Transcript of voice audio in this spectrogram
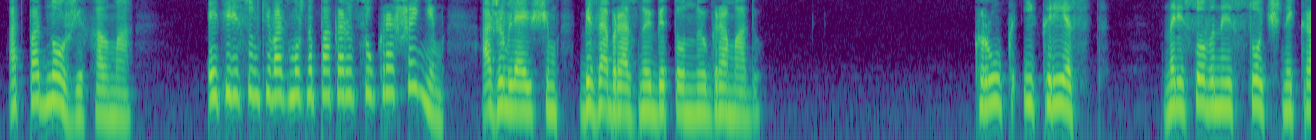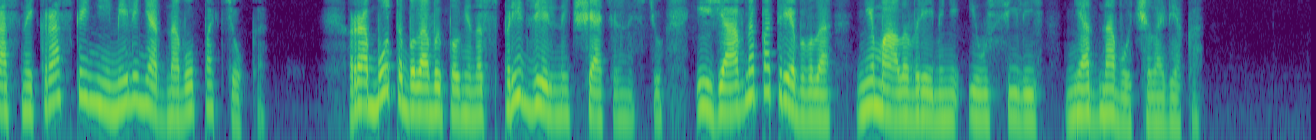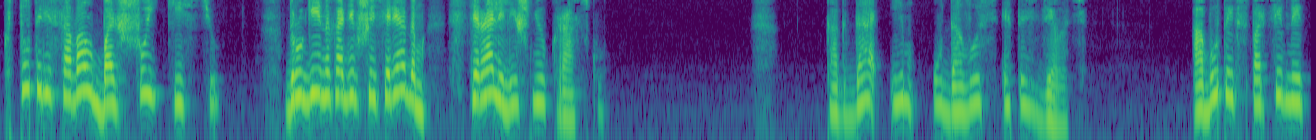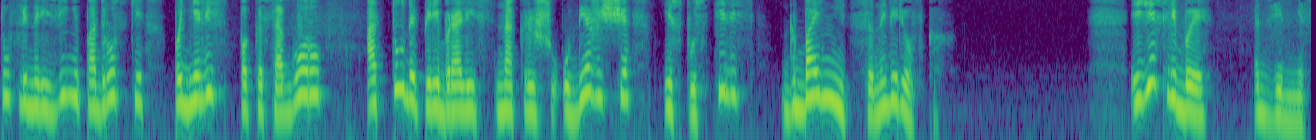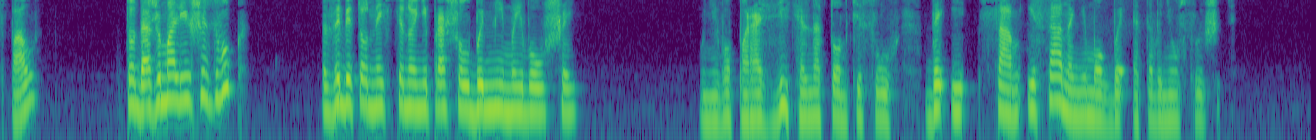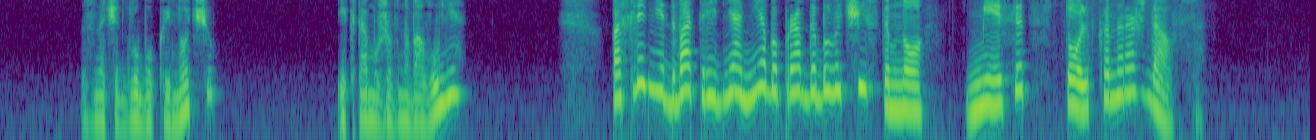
от подножья холма, эти рисунки, возможно, покажутся украшением, оживляющим безобразную бетонную громаду. Круг и крест, нарисованные сочной красной краской, не имели ни одного потека. Работа была выполнена с предельной тщательностью и явно потребовала немало времени и усилий ни одного человека. Кто-то рисовал большой кистью, другие, находившиеся рядом, стирали лишнюю краску. Когда им удалось это сделать? Обутые в спортивные туфли на резине подростки поднялись по косогору, оттуда перебрались на крышу убежища и спустились к бойнице на веревках. И если бы Дин не спал, то даже малейший звук за бетонной стеной не прошел бы мимо его ушей. У него поразительно тонкий слух, да и сам Исана не мог бы этого не услышать. Значит, глубокой ночью? И к тому же в новолуние? Последние два-три дня небо, правда, было чистым, но месяц только нарождался.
